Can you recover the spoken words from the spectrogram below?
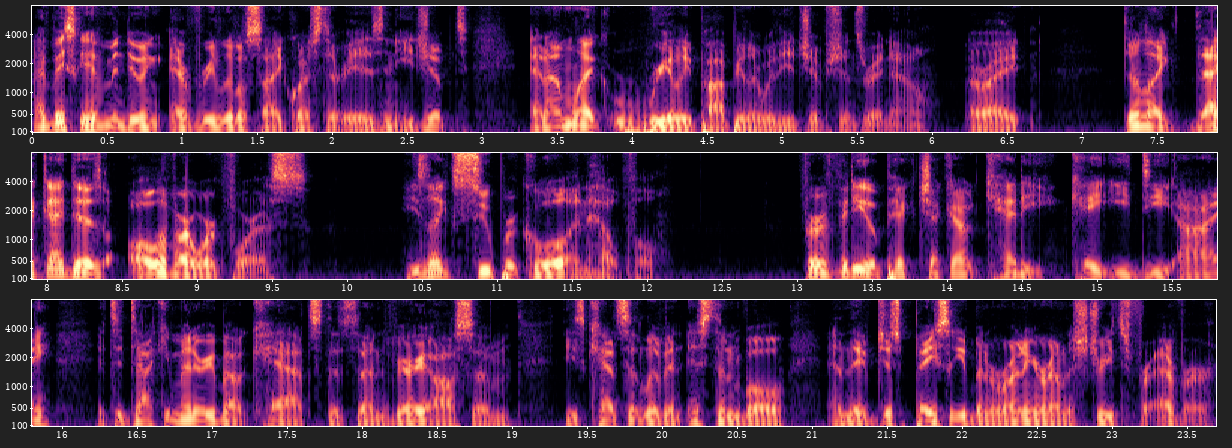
I basically have been doing every little side quest there is in Egypt, and I'm like really popular with the Egyptians right now. All right. They're like, that guy does all of our work for us. He's like super cool and helpful. For a video pick, check out Kedi, K E D I. It's a documentary about cats that's done very awesome. These cats that live in Istanbul, and they've just basically been running around the streets forever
